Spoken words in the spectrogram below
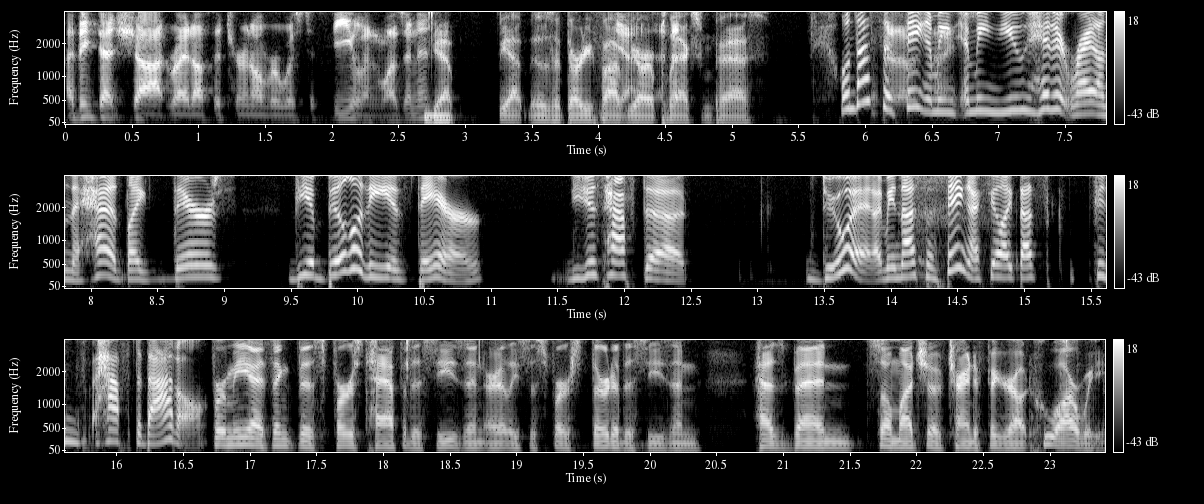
I think that shot right off the turnover was to Thielen, wasn't it? Yep. Yep. It was a 35 yeah, yard play action pass. Well, that's the yeah, thing. I mean, nice. I mean, you hit it right on the head. Like there's the ability is there. You just have to do it. I mean, that's the thing. I feel like that's been half the battle. For me, I think this first half of the season, or at least this first third of the season, has been so much of trying to figure out who are we?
